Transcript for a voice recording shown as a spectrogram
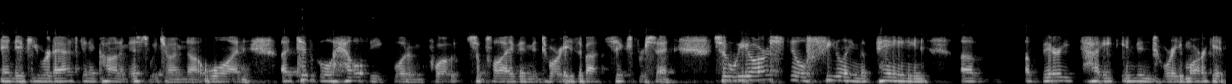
And if you were to ask an economist, which I'm not one, a typical healthy quote unquote supply of inventory is about 6%. So we are still feeling the pain of a very tight inventory market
